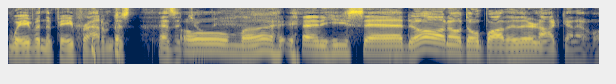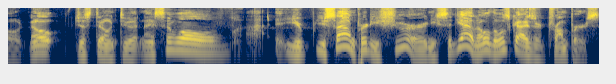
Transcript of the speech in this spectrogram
waving the paper at him just as a joke. Oh my! And he said, "Oh no, don't bother. They're not going to vote. No, just don't do it." And I said, "Well, you you sound pretty sure." And he said, "Yeah, no, those guys are Trumpers.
